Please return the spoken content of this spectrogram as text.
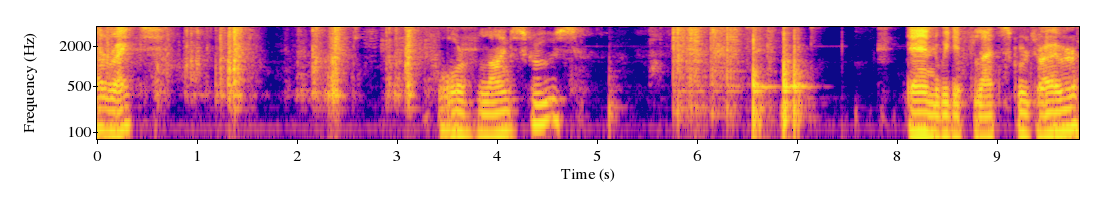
all right. Four line screws. Then with a flat screwdriver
